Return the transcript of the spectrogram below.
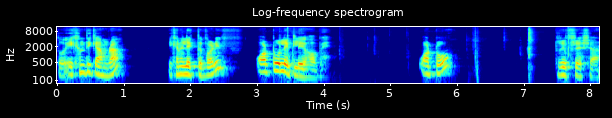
তো এখান থেকে আমরা এখানে লিখতে পারি অটো লিখলে হবে। অটো রিফ্রেশার।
